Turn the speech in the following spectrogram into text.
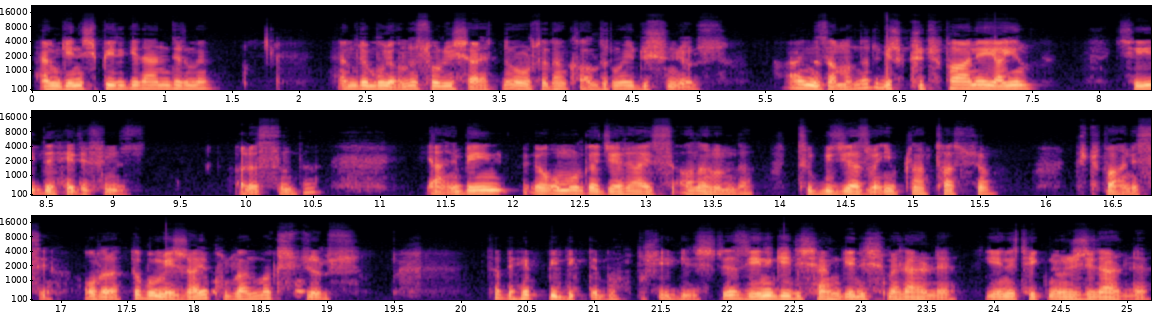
hem geniş bilgilendirme hem de bu yönde soru işaretlerini ortadan kaldırmayı düşünüyoruz. Aynı zamanda da bir kütüphane yayın şeyi de hedefimiz arasında. Yani beyin ve omurga cerrahisi alanında tıbbi cihaz ve implantasyon kütüphanesi olarak da bu mecrayı kullanmak istiyoruz. Tabii hep birlikte bu, bu şeyi geliştireceğiz. Yeni gelişen gelişmelerle, yeni teknolojilerle,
